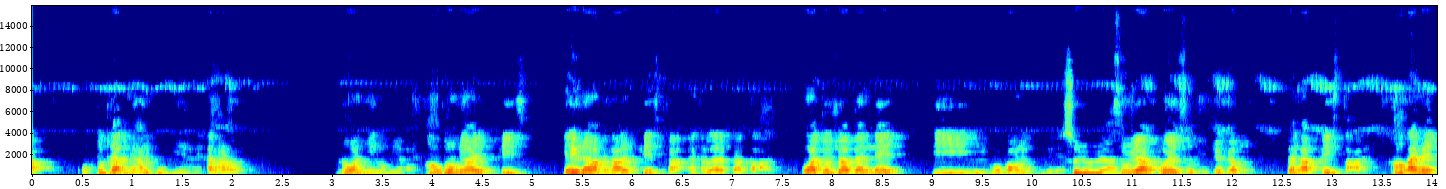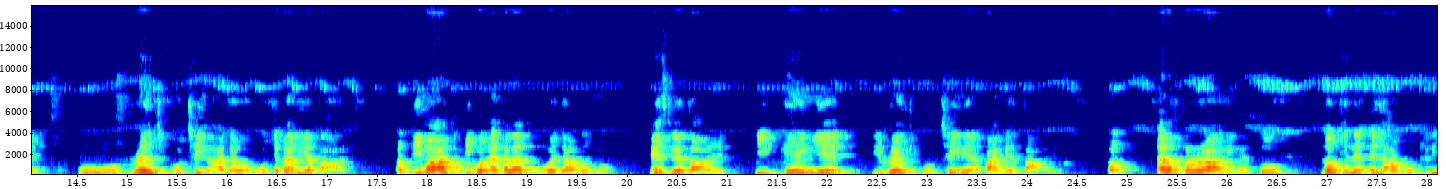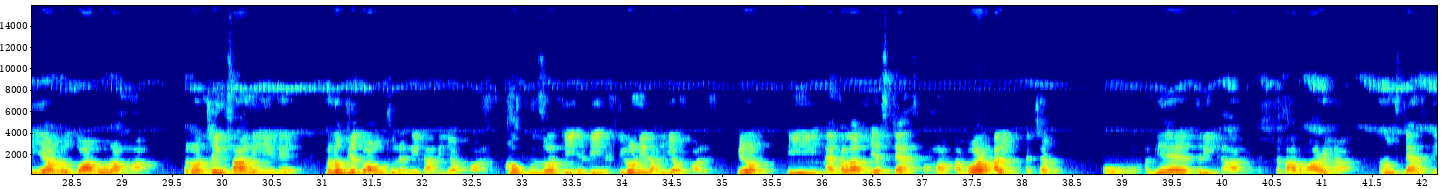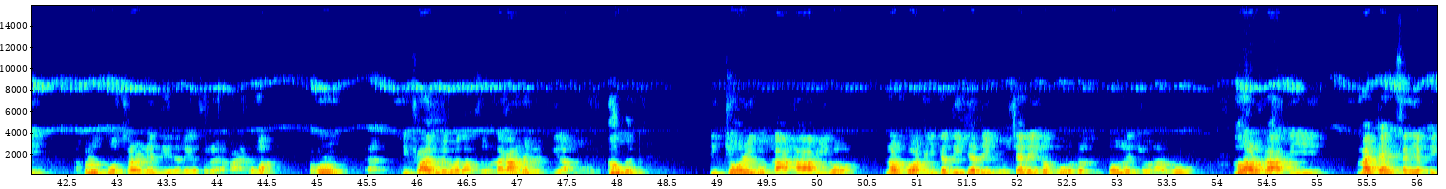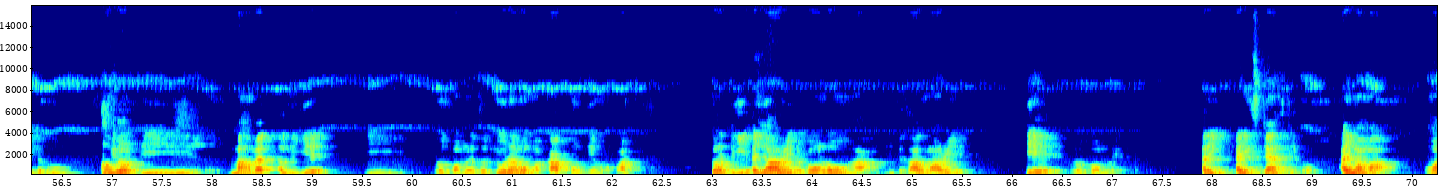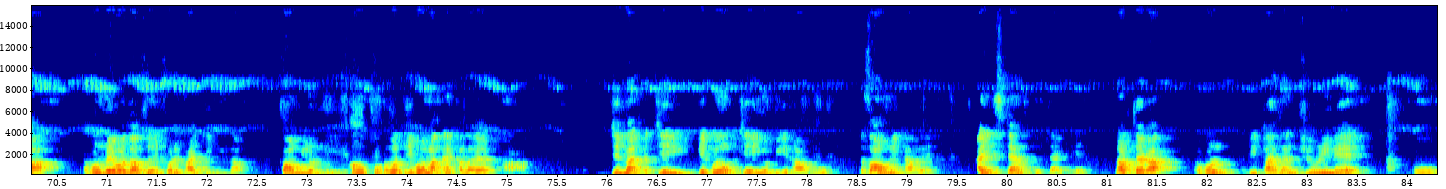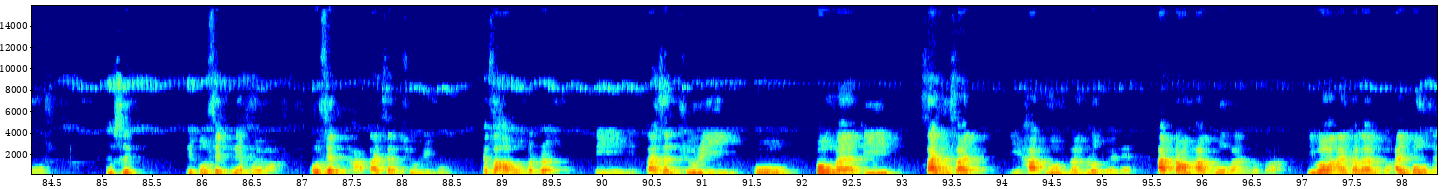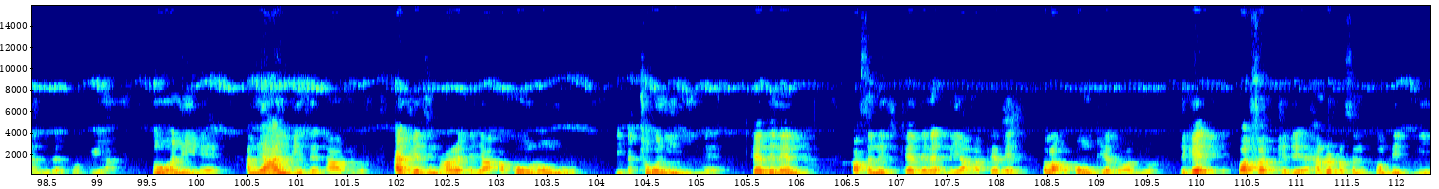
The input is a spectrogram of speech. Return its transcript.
ဟိုသူ့ထက်အများကြီးပုံမြင်တယ်အဲ့ဒါတော့လောကညင်လို့မရဘူးဟုတ်သူတို့နှစ်ယောက်ရဲ့ pace game တော့ကစားတဲ့ pace က Ankalaev ကတာတယ်ဟိုက Joshua Van နဲ့ဒီဟိုကောင်လေးတူတယ်ဆူရူရာဆိုရပွဲဆိုရင် Joshua Van က pace တာတယ်ဟုတ်ဒါပေမဲ့ ဟို range ကိုချိန်တာကြတော့ဟိုဂျပန်လေးကတာတယ်အဲ့ဒီမှာဒီပွဲ Ankalaev ပွဲကြတော့လို့မဟုတ် pace လဲတာတယ်ဒီ game ရဲ့ဒီ range ကိုချိန်တဲ့အပိုင်းလဲတာတယ် Alex Pereira အနေနဲ့သူလုပ်ချင်တဲ့အရာကိုထိထိရောက်လုပ်သွားဖို့တောင်မှတော်တော်ချိန်ဆနေရင်လည်းမလုပ်ဖြစ်သွားဘူးဆိုတဲ့အနေအထားထိရောက်သွားတယ်ဟုတ်။ဘူးဆိုတော့ဒီဒီဒီလိုအနေအထားထိရောက်သွားတယ်။ပြီးတော့ဒီ Ankala ရဲ့ stance ပေါ့နော်။အခုကတော့အဲ့ဒီအချက်ကိုဟိုအမြဲသတိထားတယ်။ကစားသမားတွေကဘယ်လို stance တွေဘယ် လို posture နဲ့နေတယ်လဲဆိုတဲ့အပိုင်း။ဥပမာအခုဒီ flight Mayweather ဆိုလကားနာမည်ကြီးတာမဟုတ်ဘူး။ဒီကြောတွေကိုကာထားပြီးတော့နောက်တစ်ခုကဒီလက်တိချက်တွေကိုရှန်တိန်လုပ်ဖို့အတွက်သူသုံးတဲ့ shoulder roll နောက်တစ်ခါဒီ Mike Tyson ရဲ့ pick up ဟုတ်ပြီးကဲ့တော့ဒီ Muhammad Ali ရဲ့ဒီဘယ်လိုကောမလဲဆိုကြိုးတန်းပေါ်မှာကားခုန်ခြင်းပေါ့ကွာဆိုတော့ဒီအရာတွေအကုန်လုံးဟာဒီကစားသမားတွေရဲ့ရဲ့ဘယ်လိုကောမလဲအဲ့ဒီအဲ့ဒီ stance တွေပေါ့အဲ့ဒီမှာမှဥပမာအခု Mayweather ဆိုရင်45 degree လောက် ပေါင်းပြီးတော့နေတယ်ဟုတ်ပေါ့အဲ့တော့ဒီဘက်မှာ ankle ရဲ့အာပြစ်မှတ်အကျယ်ကြီးပြစ်ကွင်းကိုအကျယ်ကြီးမပေးထားဘူးတစောင်းနေထားတယ်အဲ့ဒီ stance ကိုကြိုက်တယ်နောက်တစ်ချက်ကအခုဒီ Tyson Fury နဲ့ဟိုဦးစစ်ဒီ Osik နဲ့ပွဲမှာ Osik ဟာ Tyson Fury ကိုကစားဖို့အတွက်ဒီ Tyson Fury ကိုပုံမှန်ဒီ side to side ဒီ hard movement မလုပ်ဘဲနဲ့ up down hard movement လုပ်တော့ဒီဘက်မှာ ankle ကိုအဲ့ပုံစံလိုလည်းကိုတွေ့ရတယ်သူ့အနေနဲ့အများကြီးပြင်ဆင်ထားပြီးတော့ အဲ့ပြင်ဆင်ထားတဲ့အရာအကုန်လုံးကိုဒီအချိုးညီညီနဲ့ထည့်တဲ့ percentage ထည့်တဲ့နေရာမှာထည့်တဲ့တော့အကုန်ထည့်သွားပြီးတော့တကယ် perfect ဖြစ်တဲ့100% completely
